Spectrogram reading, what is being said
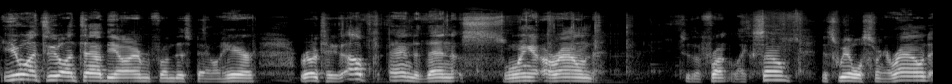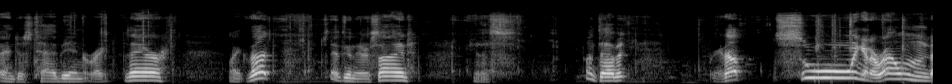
you want to untab the arm from this panel here, rotate it up, and then swing it around to the front like so. This wheel will swing around and just tab in right there, like that. Same thing on the other side. Just untab it, bring it up, swing it around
